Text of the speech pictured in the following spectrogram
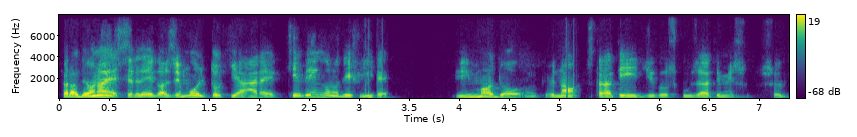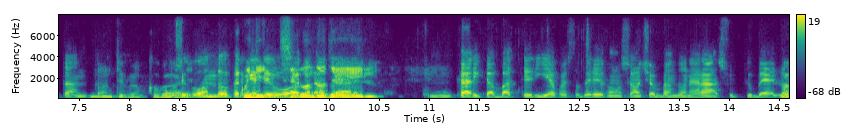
però devono essere delle cose molto chiare che vengono definite in modo no, strategico, scusatemi soltanto non ti preoccupare. un secondo perché Quindi, devo secondo te il, un caricabatteria questo telefono, se no ci abbandonerà sul più bello.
